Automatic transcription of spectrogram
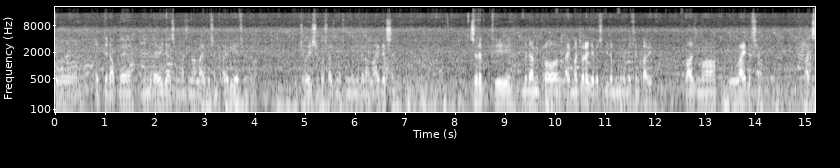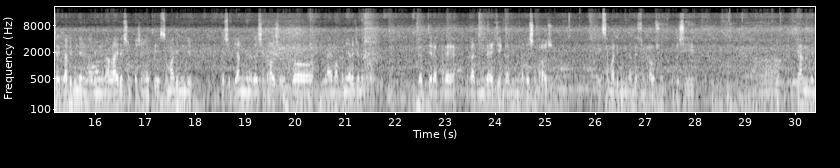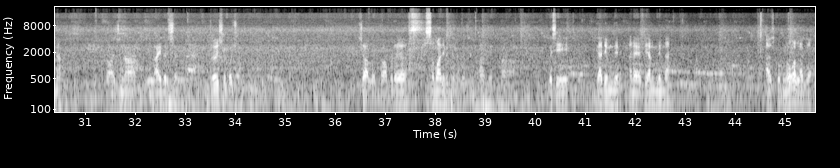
તો અત્યારે આપણે મંદિર આવી ગયા છે આજના લાઈવ દર્શન કરાવી રહ્યા છીએ મિત્રો. જોઈ શકો છો આજના સુંદર મજાના લાઈવ દર્શન. ઝડપથી બધા મિત્રો લાઈવમાં જોડાઈ જાય, પછી બીજા મંદિરના દર્શન કરાવીએ. તો આજમાં લાઈવ દર્શન. આજ છે ગાંધી મંદિર. ગાંધી મંદિરના લાઈવ દર્શન પછી અહીંથી સમાધિ મંદિર, પછી ધ્યાન મંદિરના દર્શન કરાવશું. તો લાઈવમાં બની રહેજો મિત્રો. અત્યારે આપણે ગાંધી મંદિર આવી જઈએ, ગાંધી મંદિરના દર્શન કરાવીશું. એ સમાધિ મંદિરના દર્શન કરાવશું. પછી ધ્યાન મંદિરના તો આજના લાઈવ દર્શન જોઈ શકો છો. ચાલો, તો આપણે સમાધિ મંદિરના દર્શન કરાવીએ. પછી ગાંધી મંદિર અને ધ્યાન મંદિરના. આજ કોઈક નવા લાગ્યા.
